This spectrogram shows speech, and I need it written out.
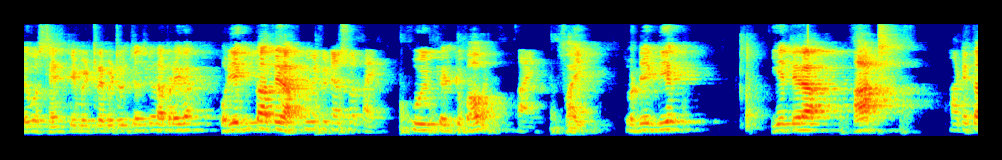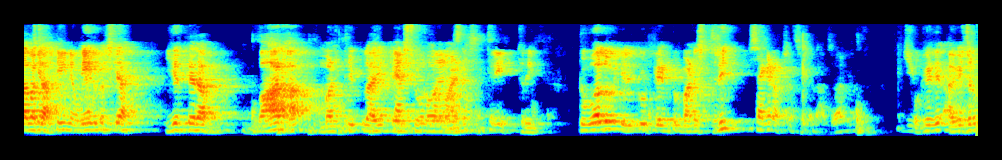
देखो सेंटीमीटर मीटर चेंज करना पड़ेगा। और ये कितना तेरा? Two into ten five two into ten to power five तो देख दिया ये तेरा आठ। आठ कितना बचा? तीन बच गया। ये तेरा बारह multiply ten to power minus three three twelve into ten to minus three second option okay आगे चलो।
